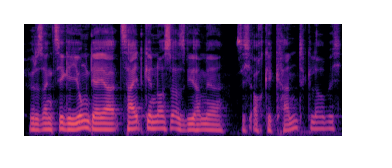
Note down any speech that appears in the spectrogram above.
Ich würde sagen, C.G. Jung, der ja Zeitgenosse, also die haben ja sich auch gekannt, glaube ich,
